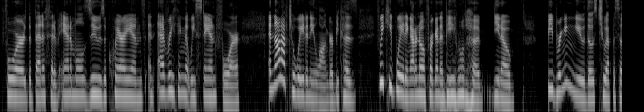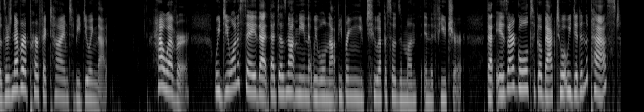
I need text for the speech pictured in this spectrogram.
for the benefit of animals, zoos, aquariums, and everything that we stand for and not have to wait any longer because if we keep waiting, I don't know if we're going to be able to, you know, be bringing you those two episodes. There's never a perfect time to be doing that. However, we do want to say that that does not mean that we will not be bringing you two episodes a month in the future. That is our goal to go back to what we did in the past.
